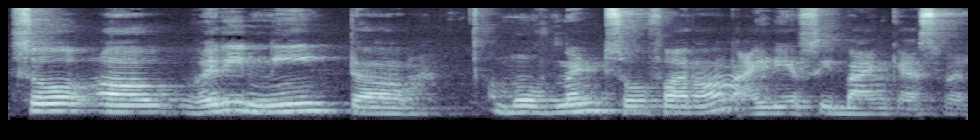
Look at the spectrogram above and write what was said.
So uh, very neat uh, movement so far on IDFC bank as well.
